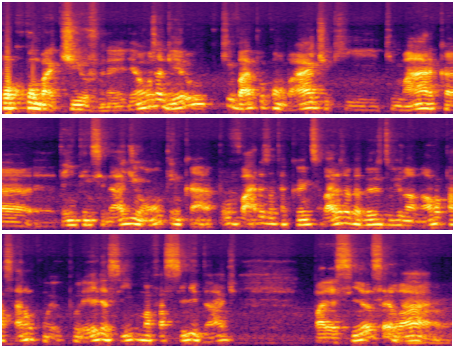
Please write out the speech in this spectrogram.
pouco combativo, né? Ele é um zagueiro que vai para o combate, que, que marca, é, tem intensidade. Ontem, cara, pô, vários atacantes, vários jogadores do Vila Nova passaram com, por ele, assim, uma facilidade. Parecia, sei lá,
